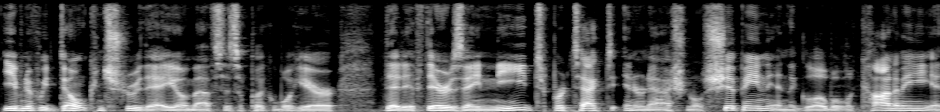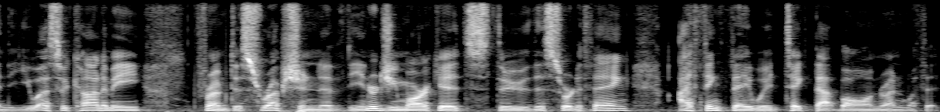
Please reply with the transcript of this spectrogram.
even if we don't construe the AUMFs as applicable here. That if there is a need to protect international shipping and the global economy and the U.S. economy from disruption of the energy markets through this sort of thing, I think they would take that ball and run with it.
